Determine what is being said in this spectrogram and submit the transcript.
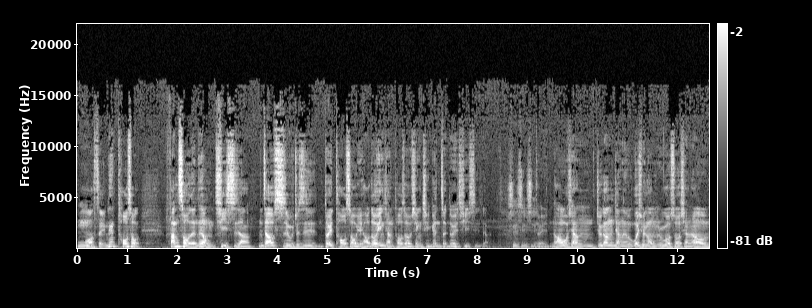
嗯、哇塞，那投手防守的那种气势啊，你只要失误，就是对投手也好，都会影响投手的心情跟整队的气势，这样。是是是。对，然后我想，就刚刚讲的魏全龙，如果说想要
